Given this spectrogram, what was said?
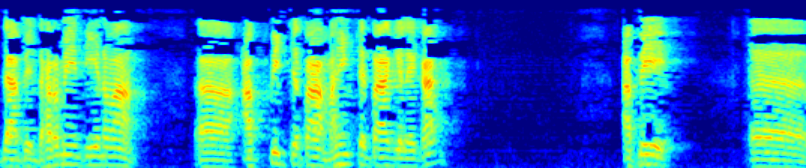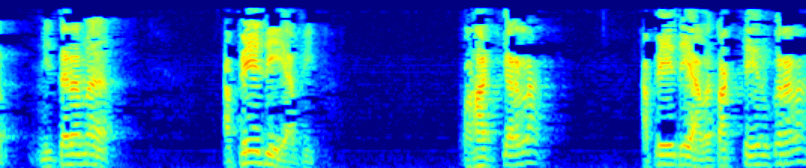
දැන් අපේ ධර්මයේ තියෙනවා අප්පිච්චතා මහිච්චතා කියලා එකක්. අපේ නිතරම අපේ දේ අපි පහත් කරලා අපේ දේ අව탁තේරු කරලා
